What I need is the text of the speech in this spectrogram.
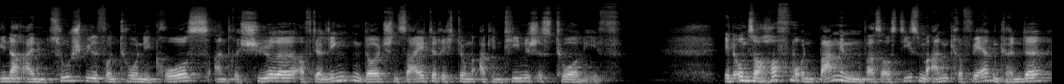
wie nach einem Zuspiel von Toni Kroos André Schürle auf der linken deutschen Seite Richtung argentinisches Tor lief. In unser Hoffen und Bangen, was aus diesem Angriff werden könnte,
